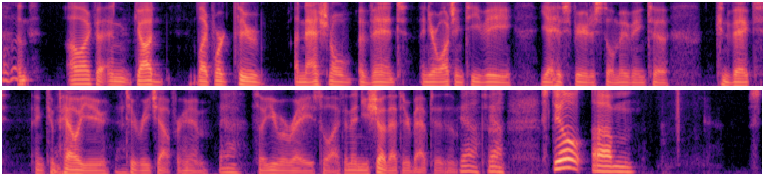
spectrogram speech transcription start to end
Well, I like that. And God, like, worked through a national event, and you're watching TV, yet His Spirit is still moving to convict and compel you to reach out for Him. yeah. So you were raised to life, and then you show that through baptism. Yeah, So- yeah. Still, um, s-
